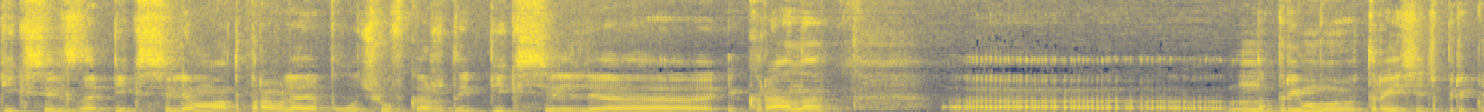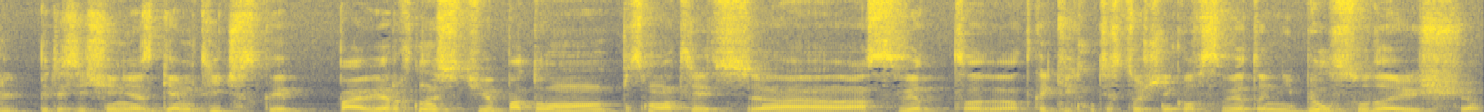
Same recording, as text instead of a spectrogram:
пиксель за пикселем, отправляя по лучу в каждый пиксель экрана, напрямую трейсить пересечение с геометрической поверхностью, потом посмотреть, э, свет от каких-нибудь источников света не бил сюда еще,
